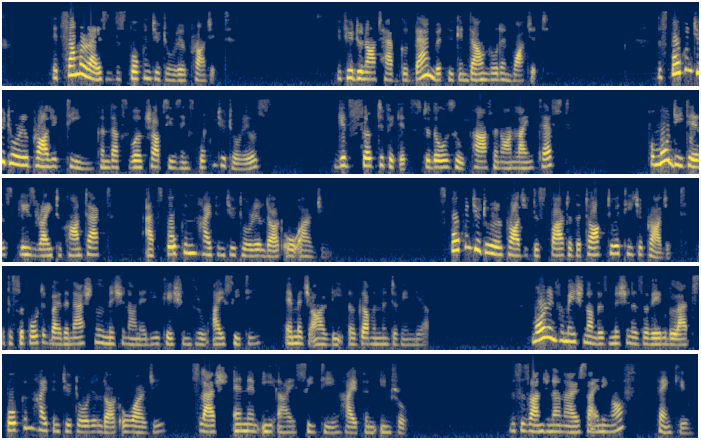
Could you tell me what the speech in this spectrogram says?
It summarizes the spoken tutorial project. If you do not have good bandwidth, you can download and watch it. The Spoken Tutorial Project team conducts workshops using spoken tutorials, gives certificates to those who pass an online test. For more details, please write to contact at spoken-tutorial.org. Spoken Tutorial Project is part of the Talk to a Teacher project. It is supported by the National Mission on Education through ICT, MHRD, a Government of India. More information on this mission is available at spoken-tutorial.org slash nmeict hyphen intro. This is Anjana Nair signing off. Thank you.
